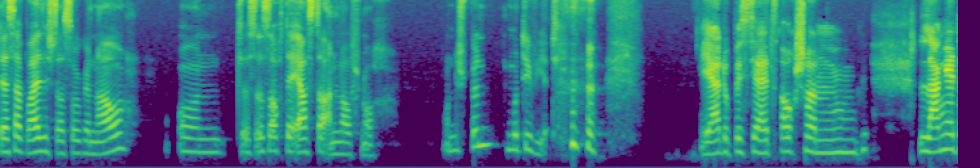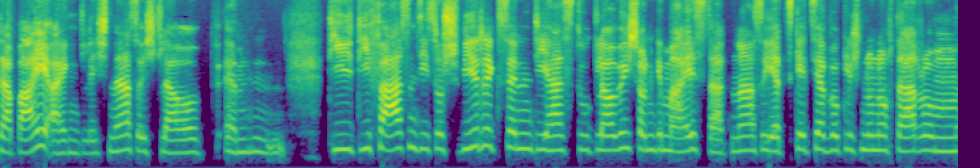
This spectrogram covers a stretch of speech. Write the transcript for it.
Deshalb weiß ich das so genau. Und das ist auch der erste Anlauf noch. Und ich bin motiviert. Ja, du bist ja jetzt auch schon lange dabei eigentlich. Ne? Also ich glaube, ähm, die, die Phasen, die so schwierig sind, die hast du, glaube ich, schon gemeistert. Ne? Also jetzt geht's ja wirklich nur noch darum,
